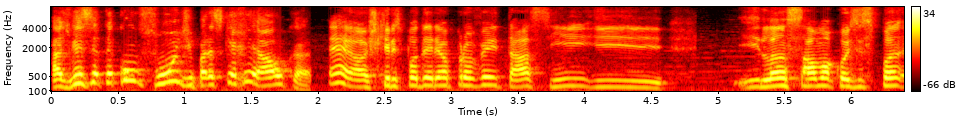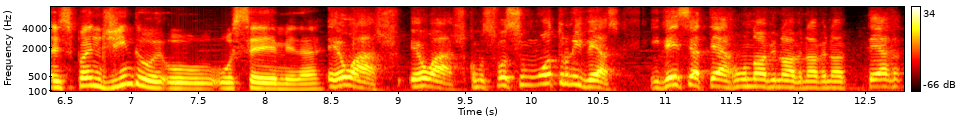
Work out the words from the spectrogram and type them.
Às vezes você até confunde, parece que é real, cara. É, eu acho que eles poderiam aproveitar, assim, e, e lançar uma coisa expan- expandindo o, o CM, né? Eu acho, eu acho. Como se fosse um outro universo. Em vez de ser a Terra 19999 Terra,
